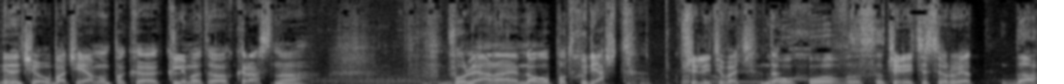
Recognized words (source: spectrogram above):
Иначе, обаче, явно пък климата в Красна поляна е много подходящ. Пчелите вече. Да. Много хубав. За... съ- Пчелите се роят. Да,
